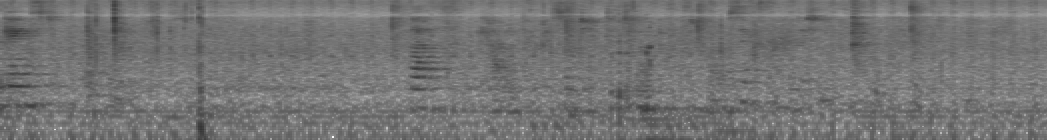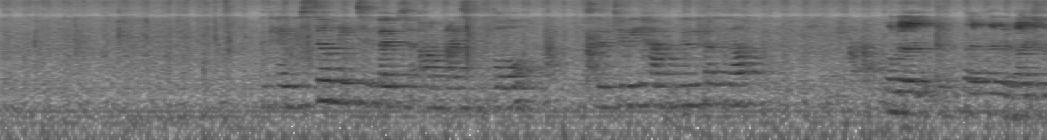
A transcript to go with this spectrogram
against? That's carried. Subject to Article 6 and conditions. Okay, we still need to vote on item 4. So do we have a mover for that? Want to, may, may I like to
